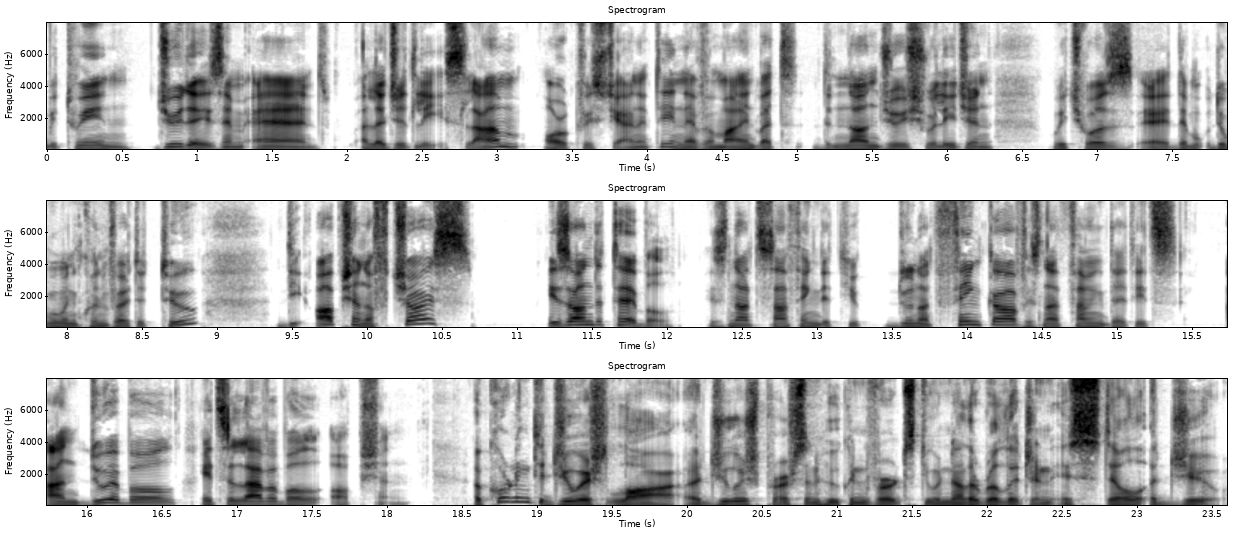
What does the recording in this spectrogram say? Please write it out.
between Judaism and allegedly Islam or Christianity, never mind, but the non Jewish religion which was uh, the, the woman converted to, the option of choice is on the table. It's not something that you do not think of, it's not something that it's undoable, it's a lovable option. According to Jewish law, a Jewish person who converts to another religion is still a Jew.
